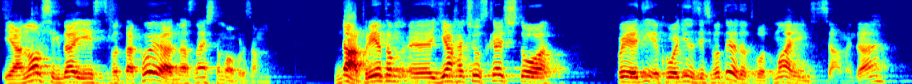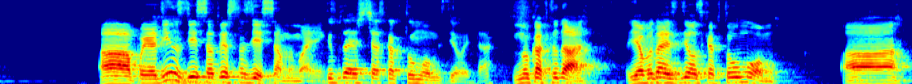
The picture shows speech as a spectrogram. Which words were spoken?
и оно всегда есть вот такое однозначным образом. Да, при этом э, я хочу сказать, что P1, Q1 здесь вот этот вот маленький самый, да? А P1 здесь, соответственно, здесь самый маленький. Ты пытаешься сейчас как-то умом сделать, да? Ну, как-то да. Я пытаюсь сделать как-то умом. А,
